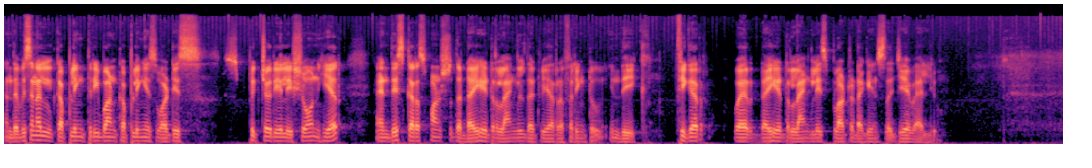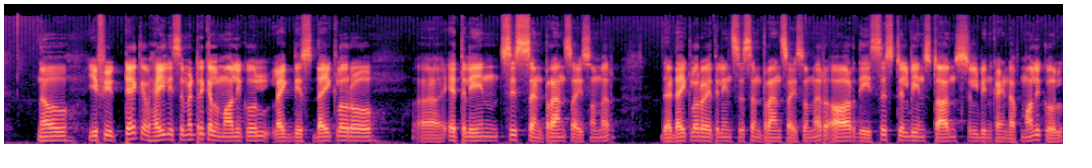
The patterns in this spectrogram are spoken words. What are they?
and the vicinal coupling 3 bond coupling is what is pictorially shown here and this corresponds to the dihedral angle that we are referring to in the figure where dihedral angle is plotted against the J value. Now, if you take a highly symmetrical molecule like this dichloroethylene cis and trans isomer, the dichloroethylene cis and trans isomer or the cis stilbene trans stilbene kind of molecule,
